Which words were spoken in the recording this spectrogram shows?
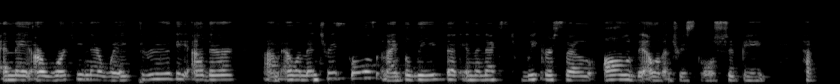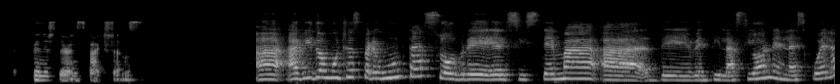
And they are working their way through the other um, elementary schools. And I believe that in the next week or so, all of the elementary schools should be finish their inspections. Uh, ha habido muchas preguntas sobre el sistema uh, de ventilación en la escuela.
